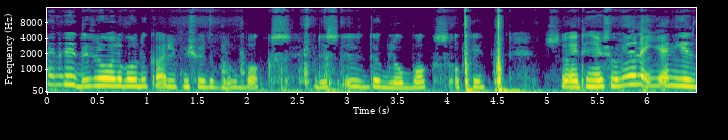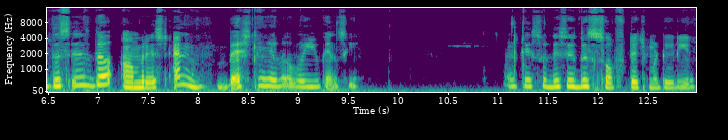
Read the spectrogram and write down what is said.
And guys this is all about the car. Let me show you the glove box. This is the glove box. Okay. So i think i've shown you. And, and yes this is the armrest. And best thing ever you can see. Okay so this is the soft touch material.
